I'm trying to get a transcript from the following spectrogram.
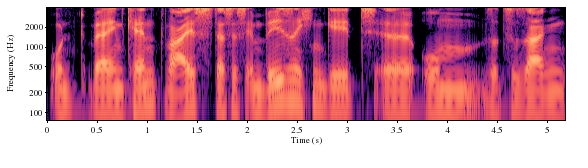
Und wer ihn kennt, weiß, dass es im Wesentlichen geht äh, um sozusagen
